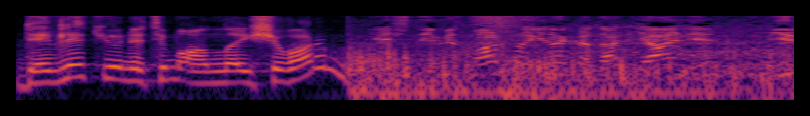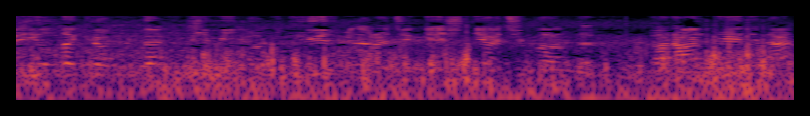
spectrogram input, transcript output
Devlet yönetimi anlayışı var mı? Geçtiğimiz Mart ayına kadar yani bir yılda köprüden 2 milyon 200 bin aracın geçtiği açıklandı. Garanti edilen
